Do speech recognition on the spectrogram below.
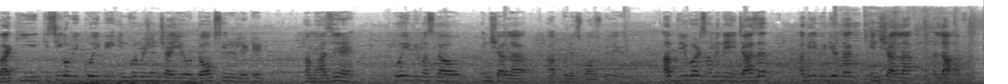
बाकी किसी को भी कोई भी इंफॉर्मेशन चाहिए हो डॉग से रिलेटेड हम हाजिर हैं। कोई भी मसला हो इन आपको रिस्पॉन्स मिलेगा। अब व्यूवर्स हमें दें इजाज़त। अगली वीडियो तक इन अल्लाह हाफ़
